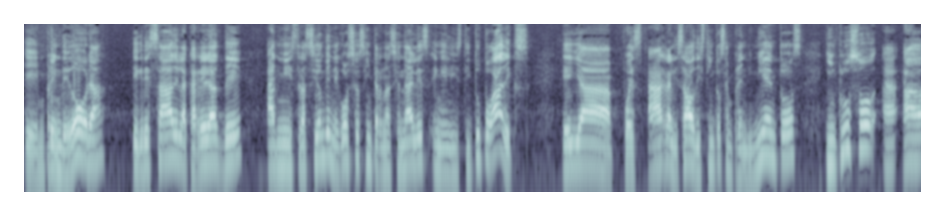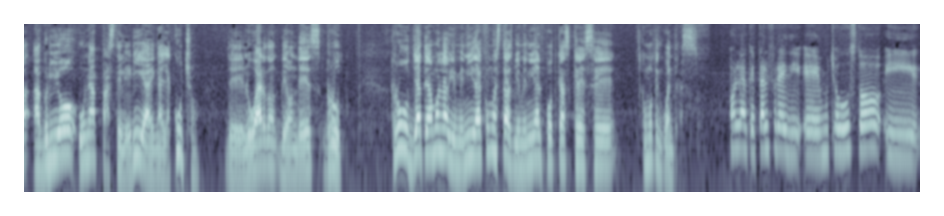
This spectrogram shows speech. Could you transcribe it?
emprendedora, egresada de la carrera de Administración de Negocios Internacionales en el Instituto ADEX. Ella pues ha realizado distintos emprendimientos, incluso abrió una pastelería en Ayacucho, del lugar de donde es Ruth. Ruth, ya te damos la bienvenida. ¿Cómo estás? Bienvenida al podcast Crece. ¿Cómo te encuentras? Hola, ¿qué tal Freddy? Eh, mucho gusto y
